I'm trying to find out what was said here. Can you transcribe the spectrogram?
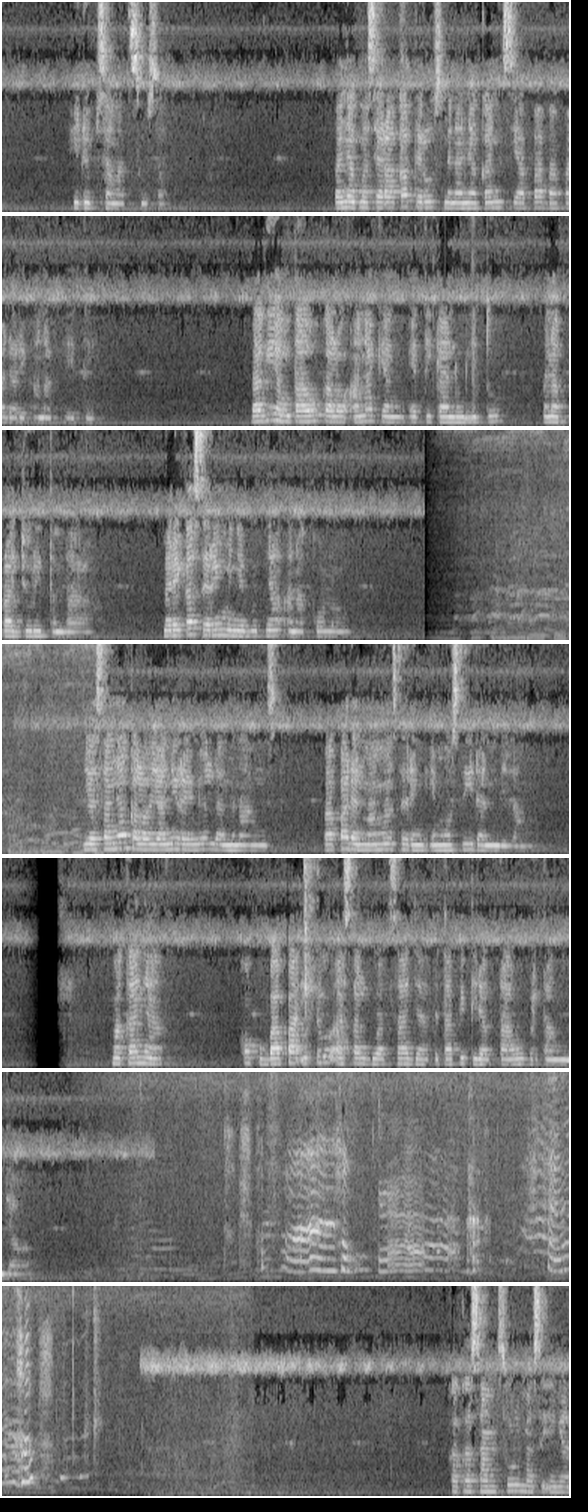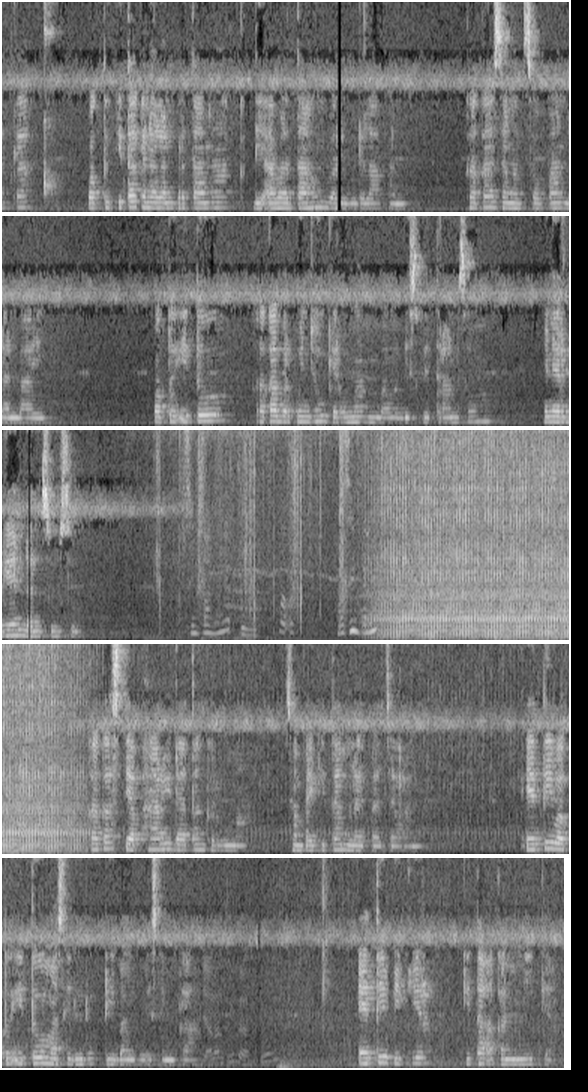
hidup sangat susah. Banyak masyarakat terus menanyakan siapa bapak dari anak Eti. Bagi yang tahu kalau anak yang Eti kandung itu anak prajurit tentara. Mereka sering menyebutnya anak kolong. Biasanya kalau Yani rewel dan menangis, Bapak dan Mama sering emosi dan bilang, Makanya, kok Bapak itu asal buat saja tetapi tidak tahu bertanggung jawab. Kakak Samsul masih ingatkah waktu kita kenalan pertama di awal tahun 2008? Kakak sangat sopan dan baik. Waktu itu kakak berkunjung ke rumah membawa biskuit ransum, energen dan susu. Simpannya tuh. Mas simpannya. Kakak setiap hari datang ke rumah sampai kita mulai pacaran. Eti waktu itu masih duduk di bangku SMK. Eti pikir kita akan menikah.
